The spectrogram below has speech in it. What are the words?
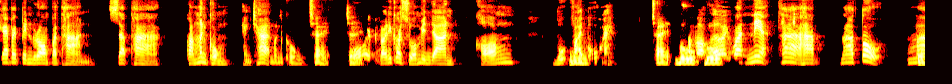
แกไปเป็นรองประธานสภาความมั่นคงแห่งชาติมันคง ใช่ใช่โอ้ยตอนนี้ก็สวมวิญญาณของ บุอืมฝ่ายบุไงใช่บูบอกบูเลยว่าเนี่ย ถ้าหากนาโต้มา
